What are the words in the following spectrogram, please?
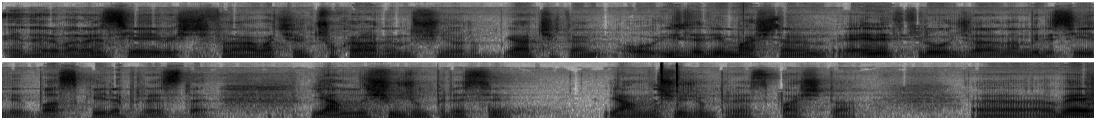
Ener Valencia'yı ve Fenerbahçe'nin çok aradığını düşünüyorum. Gerçekten o izlediğim maçların en etkili oyuncularından birisiydi. Baskıyla, presle. Yanlış hücum presi. Yanlış hücum pres başta. E, ve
